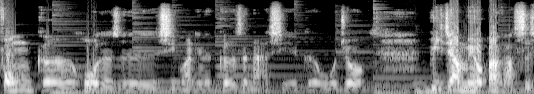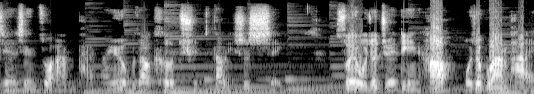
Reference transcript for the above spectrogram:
风格或者是喜欢听的歌是哪些歌，我就比较没有办法事先先做安排嘛，因为我不知道客群到底是谁，所以我就决定，好，我就不安排，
